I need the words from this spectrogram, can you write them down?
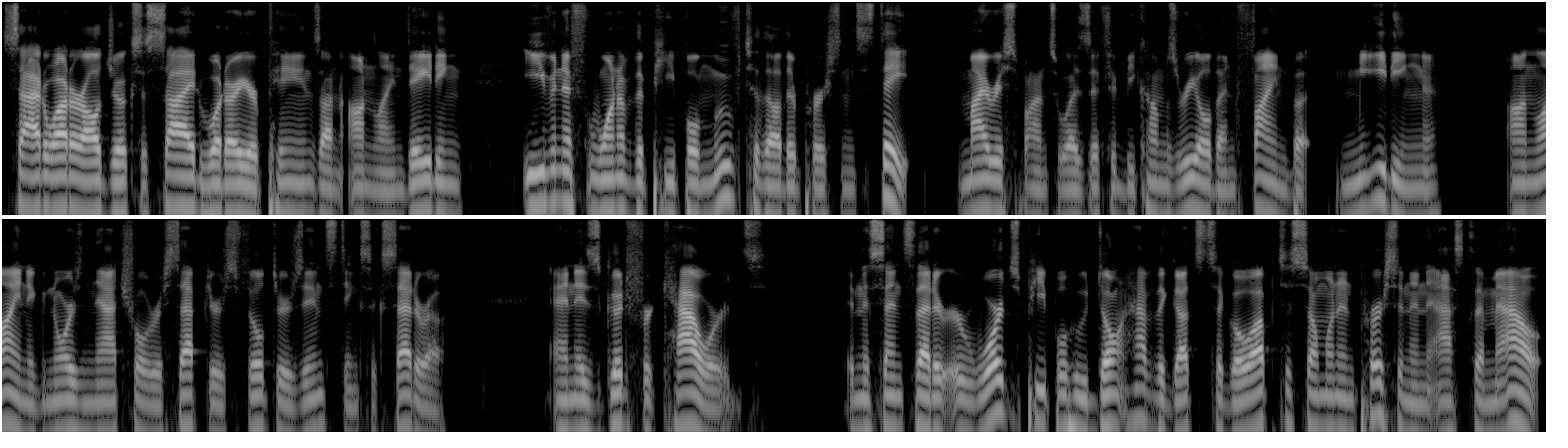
Sadwater, all jokes aside, what are your opinions on online dating even if one of the people moved to the other person's state? My response was if it becomes real then fine, but meeting online ignores natural receptors, filters, instincts, etc. and is good for cowards in the sense that it rewards people who don't have the guts to go up to someone in person and ask them out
